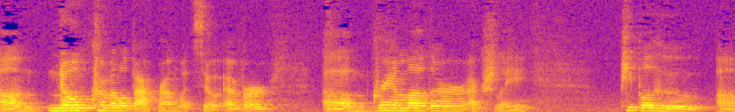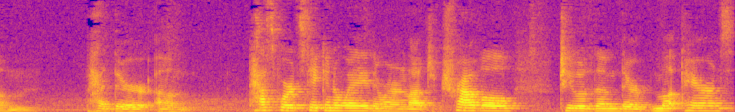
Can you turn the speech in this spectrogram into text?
um, no criminal background whatsoever um, grandmother actually people who um, had their um, passports taken away they weren't allowed to travel. Two of them their parents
